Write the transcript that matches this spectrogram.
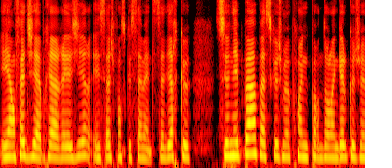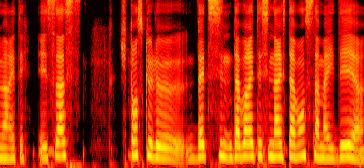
Et en fait, j'ai appris à réagir et ça, je pense que ça m'aide. C'est-à-dire que ce n'est pas parce que je me prends une porte dans la gueule que je vais m'arrêter. Et ça, je pense que le d'avoir été scénariste avant, ça m'a aidé. euh,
